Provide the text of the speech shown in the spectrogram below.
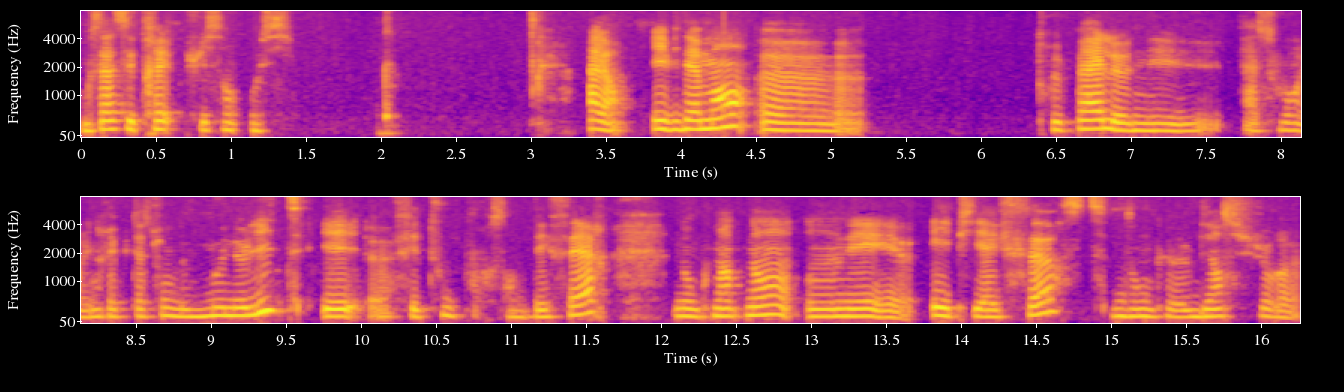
Donc ça c'est très puissant aussi. Alors évidemment, Drupal a souvent une réputation de monolithe et euh, fait tout pour s'en défaire. Donc maintenant, on est euh, API first. Donc euh, bien sûr,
